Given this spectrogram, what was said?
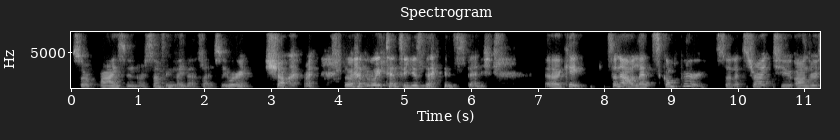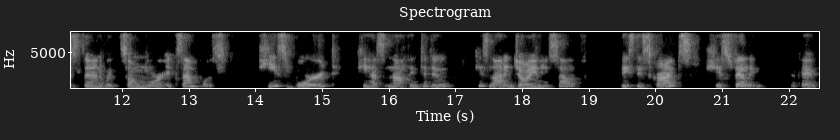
surprising or something like that. So you were in shock, right? So we tend to use that in Spanish. Okay, so now let's compare. So let's try to understand with some more examples. He's bored. He has nothing to do. He's not enjoying himself. This describes his feeling, okay?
